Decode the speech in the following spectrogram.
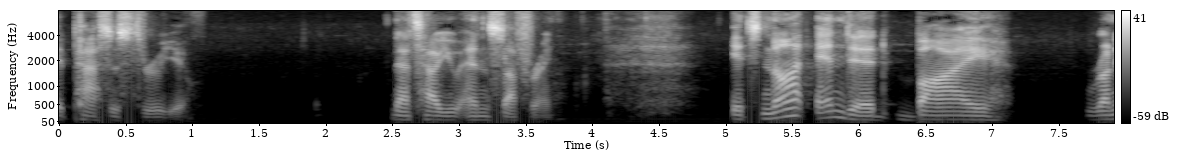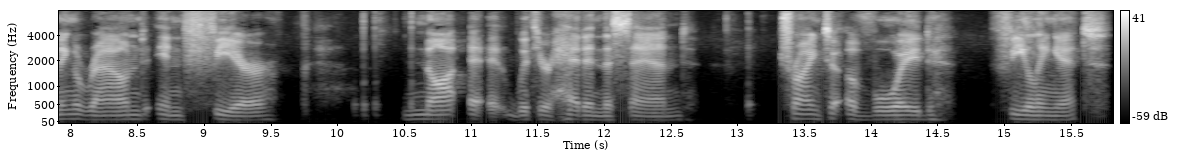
it passes through you. That's how you end suffering. It's not ended by running around in fear, not eh, eh, with your head in the sand, trying to avoid feeling it,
